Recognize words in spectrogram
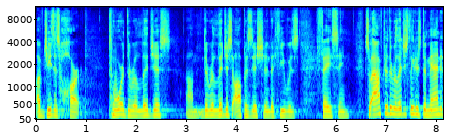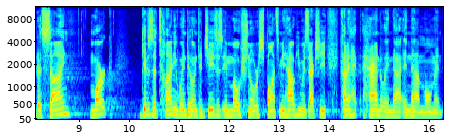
of Jesus' heart toward the religious, um, the religious opposition that he was facing. So after the religious leaders demanded a sign, Mark gives us a tiny window into Jesus' emotional response. I mean, how he was actually kind of handling that in that moment.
